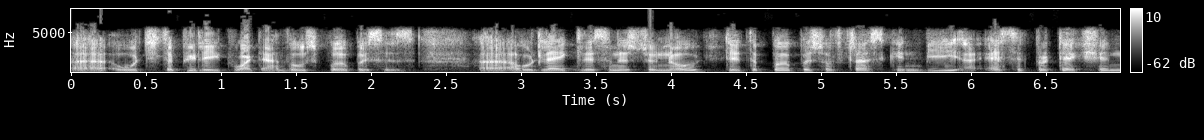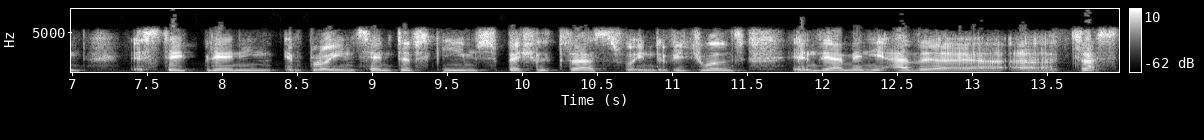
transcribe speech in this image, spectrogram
uh, would stipulate what are those purposes. Uh, I would like listeners to note that the purpose of trust can be uh, asset protection, estate planning, employee incentive schemes, special trusts for individuals, and there are many other trusts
